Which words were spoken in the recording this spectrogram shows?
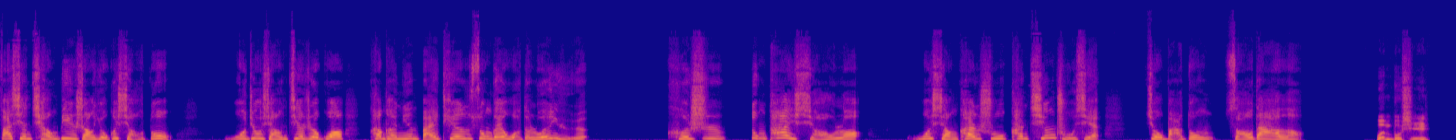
发现墙壁上有个小洞，我就想借着光看看您白天送给我的《论语》，可是洞太小了。”我想看书看清楚些，就把洞凿大了。文不识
